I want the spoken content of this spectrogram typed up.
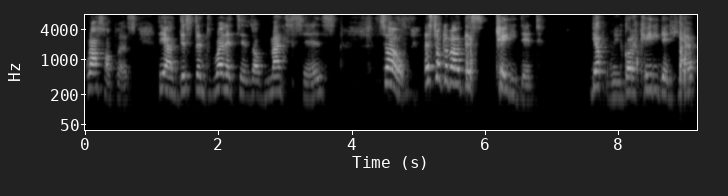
grasshoppers. They are distant relatives of mantises. So let's talk about this katydid. Yep, we've got a katydid here.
